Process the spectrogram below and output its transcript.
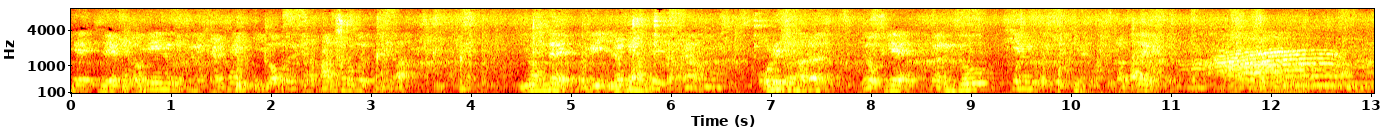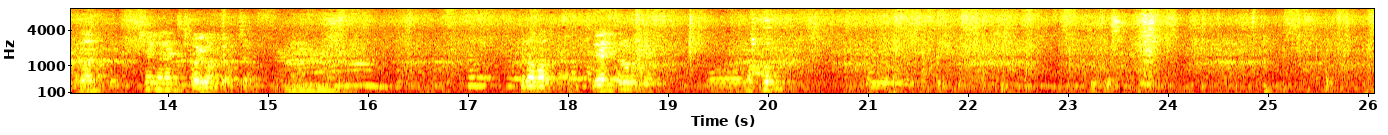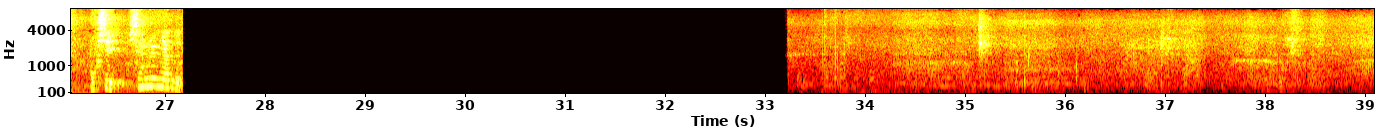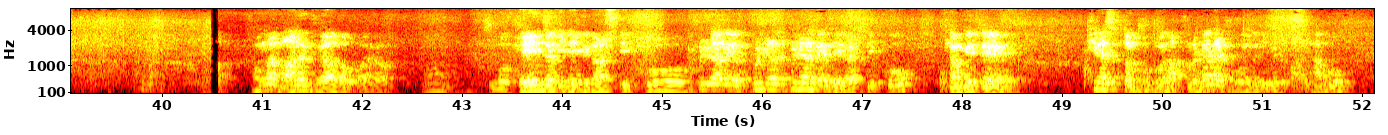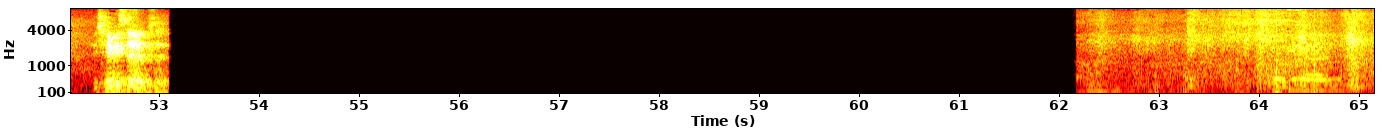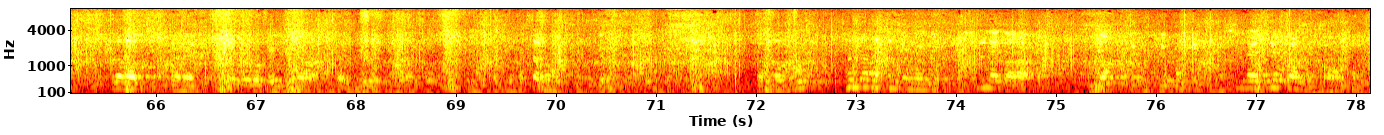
이게 제일 여기 있는 것 중에 제일 게 이거거든요. 만져보셔도 됩니다. 이건데 여기 이렇게만 돼 있잖아요. 오리지널은 여기에 연도, 팀, 연도 팀이 둘러싸여 있어요. 그래서 최근에 저희밖에 없죠. 들어가도 돼요? 네, 들어보세요. 혹시 16년도 정말 많은 대화가 오가요. 뭐 개인적인 얘기도 할 수도 있고 훈련에 훈련 훈련에 대해서 얘기할 수도 있고 경기 때 필요했었던 부분 앞으로 해야 될 부분들 얘기도 많이 하고 재밌어요 여기서 여기는 클럽 전에 으로 멘트 어.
